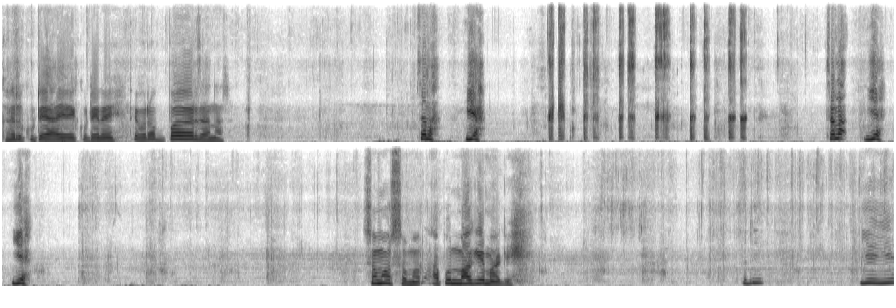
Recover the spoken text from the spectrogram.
घर कुठे आहे कुठे नाही ते बरोबर जाणार. चला या. चला ये ये. समोर समोर आपण मागे मागे. चल ये ये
